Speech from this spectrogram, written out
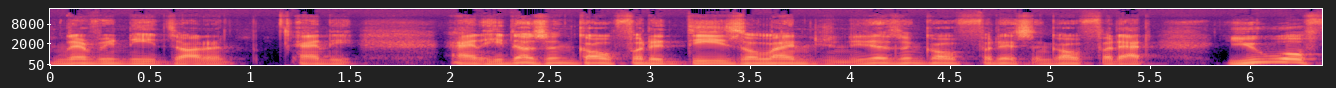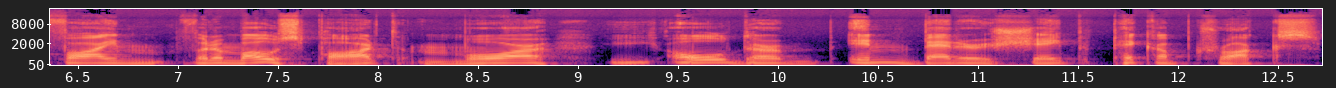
whatever he needs on it. And he and he doesn't go for the diesel engine. He doesn't go for this and go for that. You will find, for the most part, more older, in better shape pickup trucks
